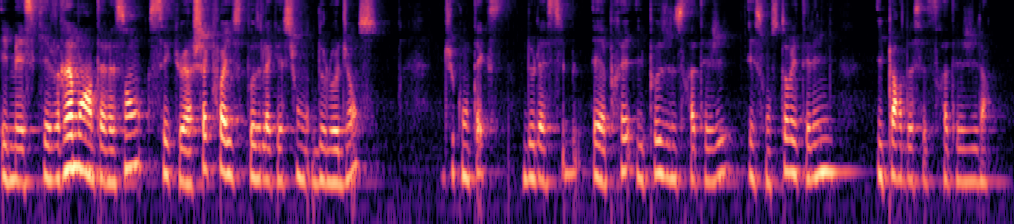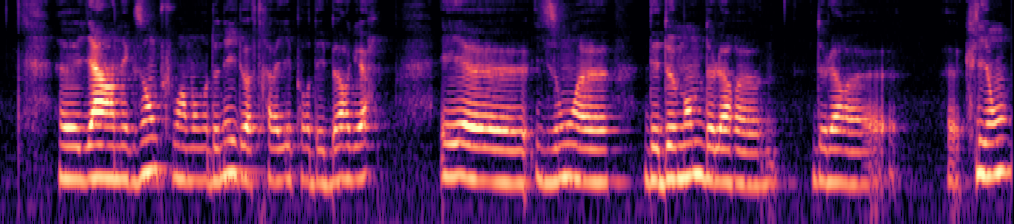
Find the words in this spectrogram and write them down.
Et mais ce qui est vraiment intéressant, c'est qu'à chaque fois, il se pose la question de l'audience, du contexte, de la cible, et après, il pose une stratégie, et son storytelling, il part de cette stratégie-là. Euh, Il y a un exemple où à un moment donné, ils doivent travailler pour des burgers, et euh, ils ont euh, des demandes de leurs de euh, clients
